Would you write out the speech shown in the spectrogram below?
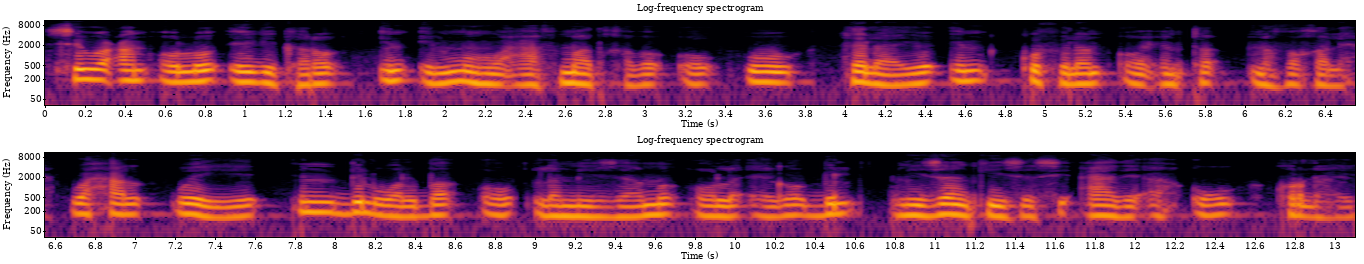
si wacan oo loo eegi karo in ilmuhu caafimaad qabo oo uu helayo in ku filan oo cunto nafaqo leh. Waxaa weeye in bil walba oo la miisaamo oo la eego bil miisaankiisa si caadi ah ugu kordhayo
